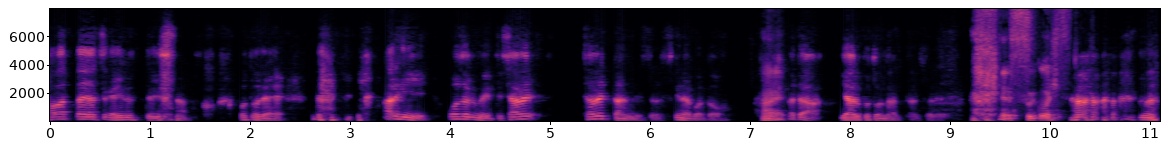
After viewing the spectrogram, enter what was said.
変わったやつがいるっていうようなことで、で、ある日、放送局行って喋、喋ったんですよ、好きなことを。はい。また、やることになったんです、それ。すごいっすね。うん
